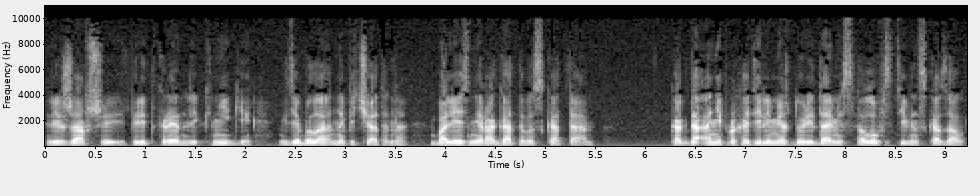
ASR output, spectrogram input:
лежавший перед Кренли книги, где было напечатано «Болезни рогатого скота». Когда они проходили между рядами столов, Стивен сказал,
